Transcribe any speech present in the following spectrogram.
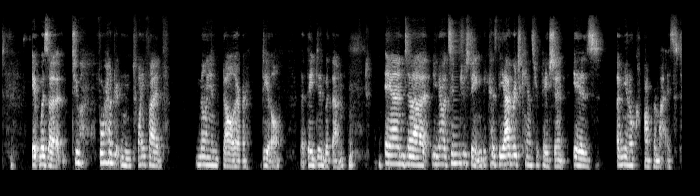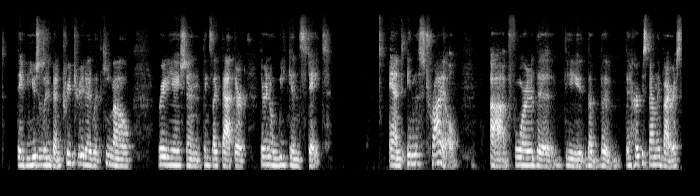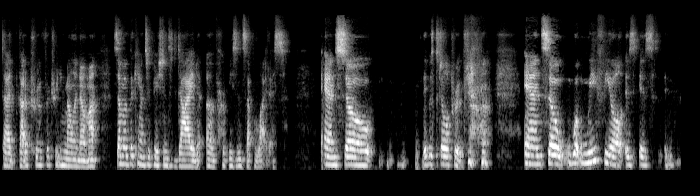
it was a two four hundred and twenty five million dollar deal that they did with them. And uh, you know, it's interesting because the average cancer patient is immunocompromised. They've usually been pre-treated with chemo radiation, things like that, they're they're in a weakened state. And in this trial, uh, for the, the, the, the, the herpes family virus that got approved for treating melanoma, some of the cancer patients died of herpes encephalitis. And so it was still approved. and so what we feel is, is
